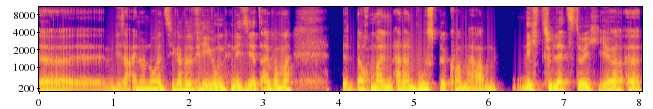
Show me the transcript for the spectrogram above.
äh, mit dieser 91er Bewegung, nenne ich sie jetzt einfach mal, äh, doch mal einen anderen Boost bekommen haben. Nicht zuletzt durch ihr äh,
